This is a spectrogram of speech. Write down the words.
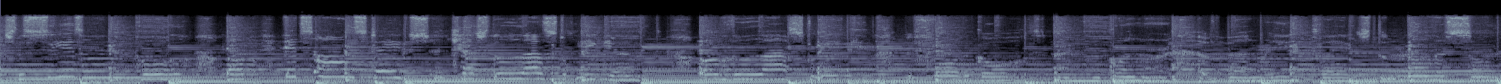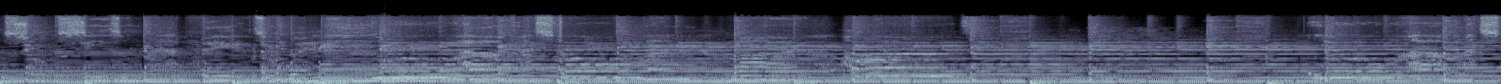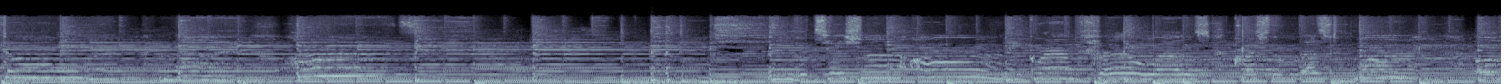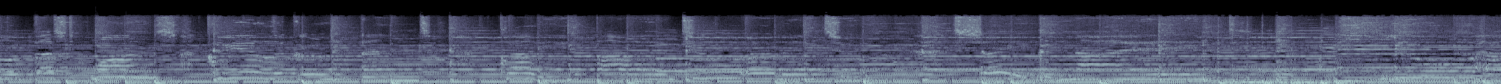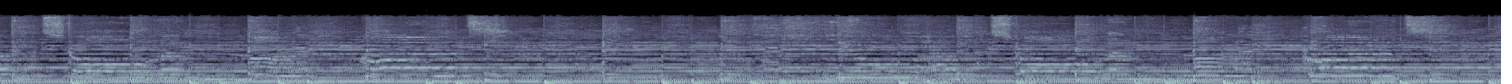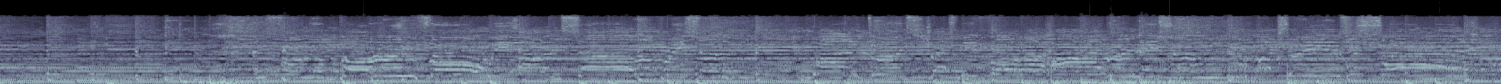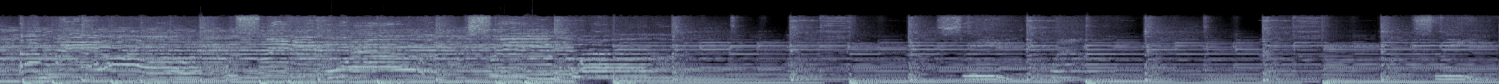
Watch the season pull up its own station. And catch the last weekend of the last week before the gold and the glimmer have been replaced. Another sun-soaked season fades away. Invitation only, grand farewells. Crush the best one of the best one. you.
